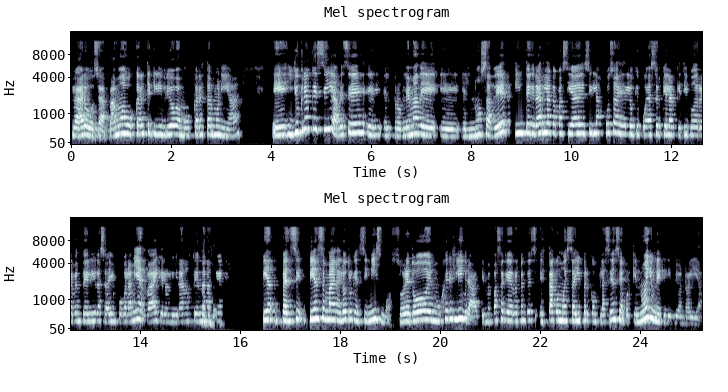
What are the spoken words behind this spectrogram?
Claro, o sea, vamos a buscar este equilibrio, vamos a buscar esta armonía. Eh, y yo creo que sí, a veces el, el problema de eh, el no saber integrar la capacidad de decir las cosas es lo que puede hacer que el arquetipo de repente de Libra se vaya un poco a la mierda y que los libranos tiendan a ser piensen más en el otro que en sí mismos, sobre todo en mujeres Libra, que me pasa que de repente está como esa hipercomplacencia porque no hay un equilibrio en realidad.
